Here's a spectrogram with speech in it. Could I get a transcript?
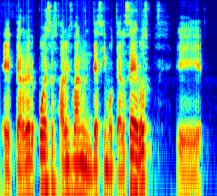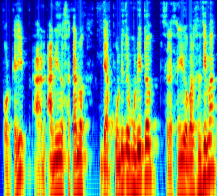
eh, perder puestos, ahora mismo van en decimoterceros, eh, porque sí, han, ido sacando de a puntito en puntito, se les han ido más encima,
